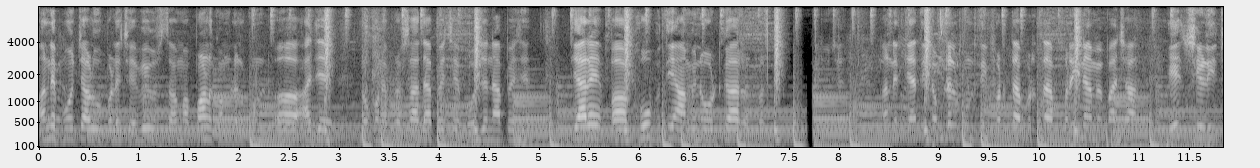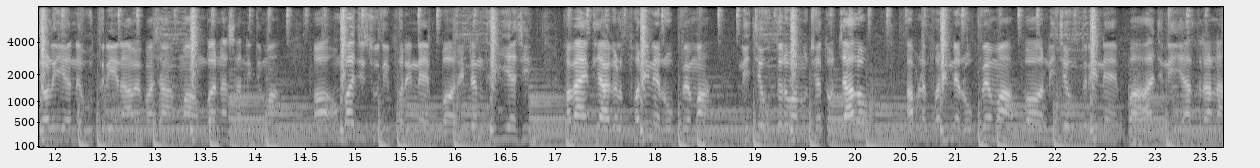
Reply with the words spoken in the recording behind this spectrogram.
અને પહોંચાડવું પડે છે. એવી વ્યવસ્થામાં પણ કમડલકુંડ આજે લોકોને પ્રસાદ આપે છે, ભોજન આપે છે. ત્યારે ખૂબ ત્યાં અમીનો ઓટકાર અને ત્યાંથી કમડલકુંડથી ફરતા ફરતા ફરીને અમે પાછા એ જ સીડી ચડી અને ઉતરીને અમે પાછા માં અંબાના સાનિધ્યમાં અંબાજી સુધી ફરીને રિટર્ન થઈ ગયા છીએ. હવે અહીંથી આગળ ફરીને રોપવેમાં નીચે ઉતરવાનું છે તો ચાલો આપણે ફરીને રોપવેમાં નીચે ઉતરીને આજની યાત્રાના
